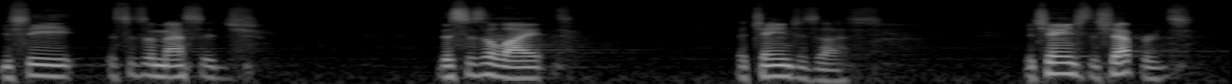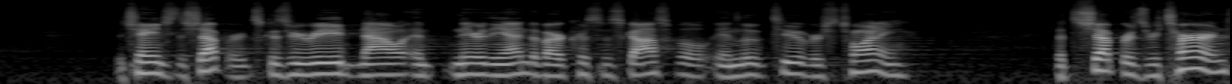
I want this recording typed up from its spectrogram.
You see, this is a message, this is a light that changes us. It changed the shepherds. It changed the shepherds because we read now near the end of our Christmas gospel in Luke 2, verse 20, that the shepherds returned.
